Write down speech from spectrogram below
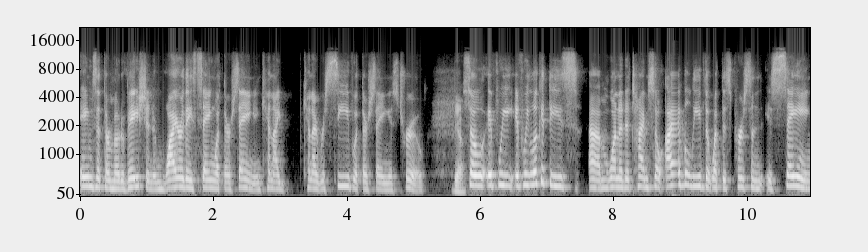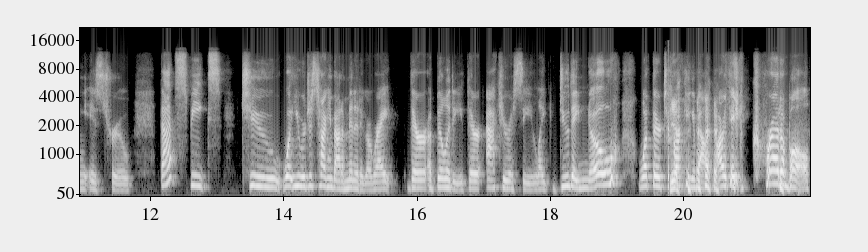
aims at their motivation and why are they saying what they're saying and can i can i receive what they're saying is true yeah so if we if we look at these um, one at a time so i believe that what this person is saying is true that speaks to what you were just talking about a minute ago right their ability their accuracy like do they know what they're talking yeah. about are they credible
